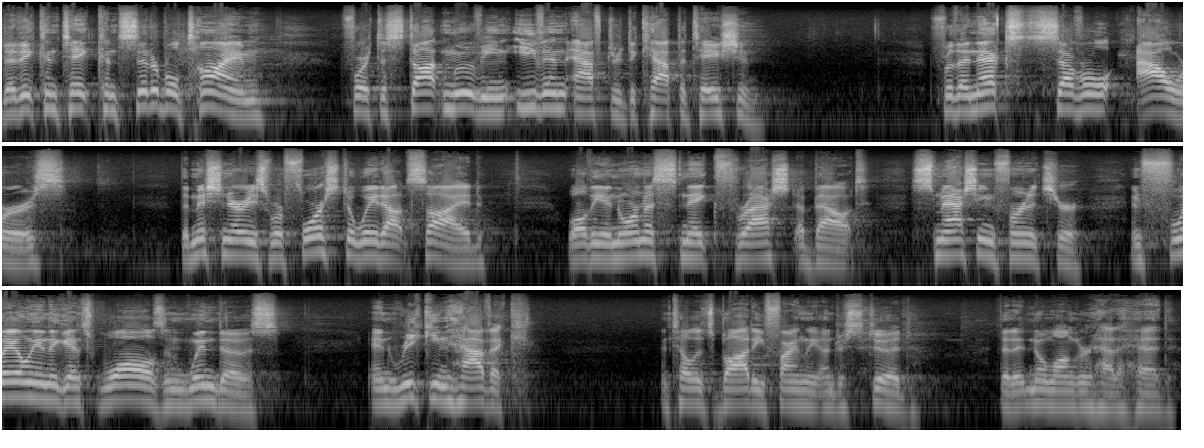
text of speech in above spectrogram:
that it can take considerable time for it to stop moving even after decapitation. For the next several hours, the missionaries were forced to wait outside while the enormous snake thrashed about, smashing furniture and flailing against walls and windows and wreaking havoc until its body finally understood that it no longer had a head.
